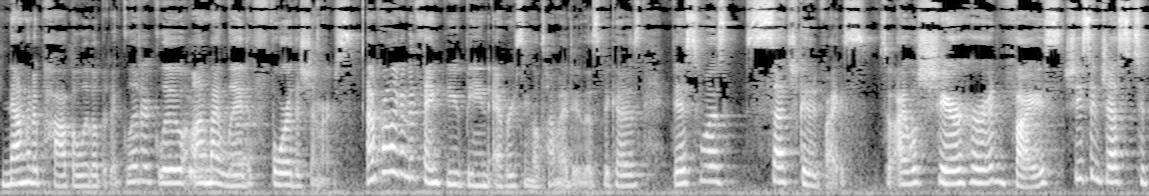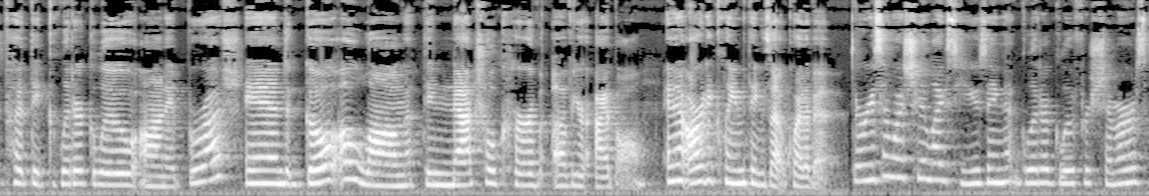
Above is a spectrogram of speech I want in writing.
Now I'm gonna pop a little bit of glitter glue on my lid for the shimmers. I'm probably gonna thank Bean every single time I do this because this was such good advice. So I will share her advice. She suggests to put the glitter glue on a brush and go along the natural curve of your eyeball. And it already cleaned things up quite a bit. The reason why she likes using glitter glue for shimmers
